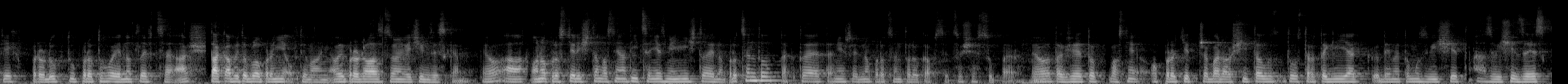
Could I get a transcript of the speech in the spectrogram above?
těch produktů pro toho jednotlivce až tak, aby to bylo pro ně optimální, aby prodala s co největším ziskem. Jo? A ono prostě, když tam vlastně na té ceně změníš to 1%, tak to je téměř 1% do kapsy, což je super. Jo? Takže je to vlastně oproti oproti třeba další tou, tou strategii, jak dejme tomu zvýšit a zvýšit zisk,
